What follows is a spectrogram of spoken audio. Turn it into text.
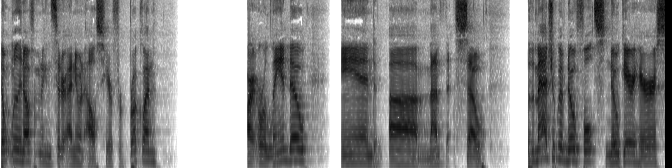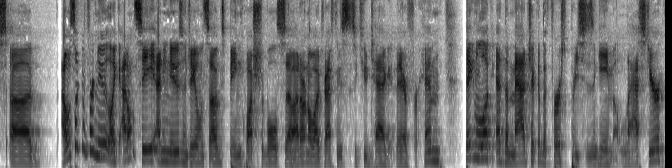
Don't really know if I'm going to consider anyone else here for Brooklyn. All right, Orlando and uh, Memphis. So for the Magic, we have no Fultz, no Gary Harris. Uh, I was looking for new, like, I don't see any news on Jalen Suggs being questionable, so I don't know why drafting this is a Q tag there for him. Taking a look at the Magic of the first preseason game last year,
